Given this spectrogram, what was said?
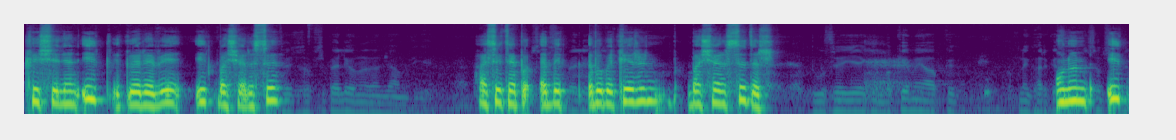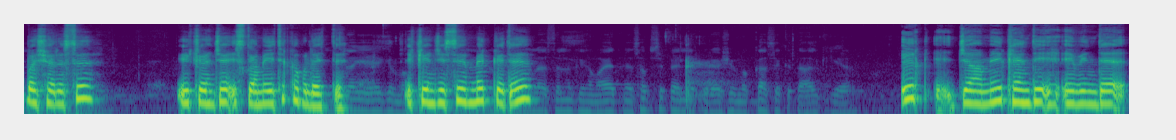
kişinin ilk görevi, ilk başarısı Hazreti Ebu, Ebu, Bekir'in başarısıdır. Onun ilk başarısı ilk önce İslamiyet'i kabul etti. İkincisi Mekke'de ilk cami kendi evinde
